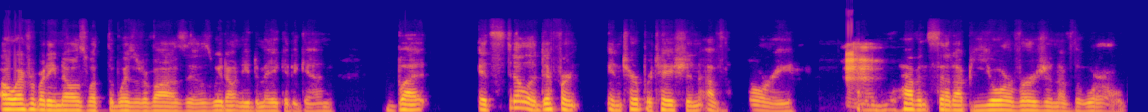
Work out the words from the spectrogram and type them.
oh, everybody knows what the Wizard of Oz is. We don't need to make it again. But it's still a different interpretation of the story. Mhm. And you haven't set up your version of the world.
